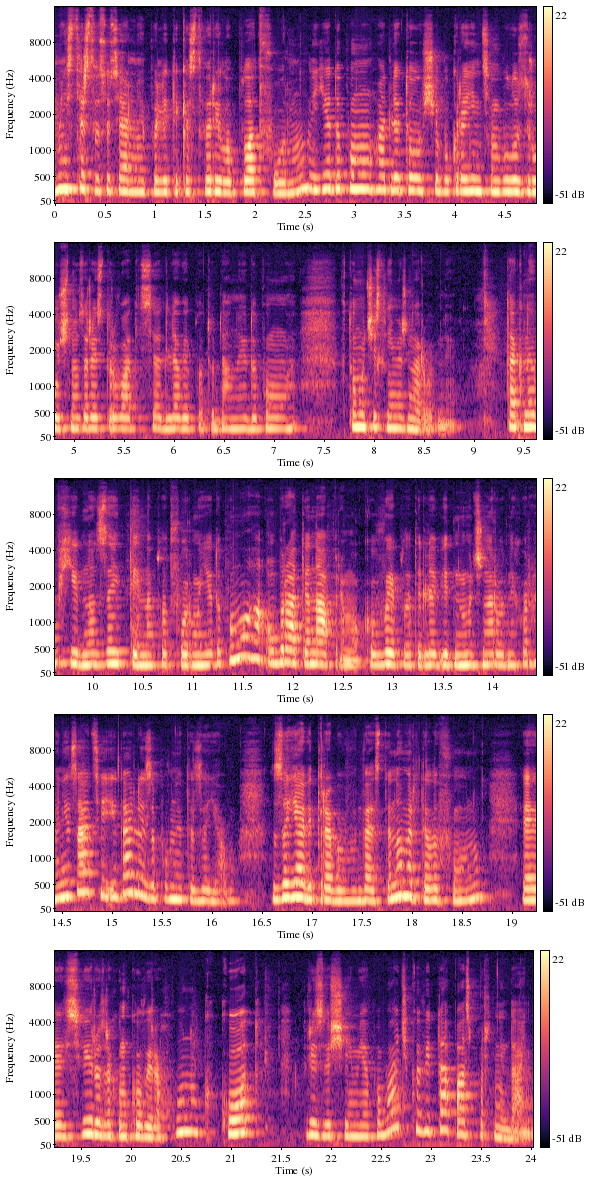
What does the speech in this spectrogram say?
Міністерство соціальної політики створило платформу Є допомога для того, щоб українцям було зручно зареєструватися для виплати даної допомоги, в тому числі міжнародної. Так, необхідно зайти на платформу Є допомога, обрати напрямок виплати для від міжнародних організацій і далі заповнити заяву. В заяві треба ввести номер телефону, е, свій розрахунковий рахунок, код, прізвище ім'я по батькові та паспортні дані.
